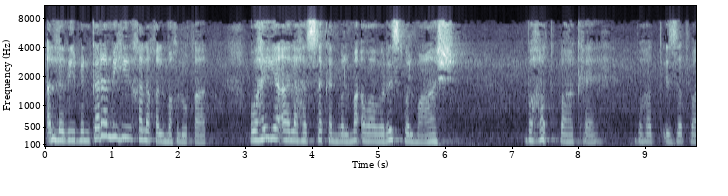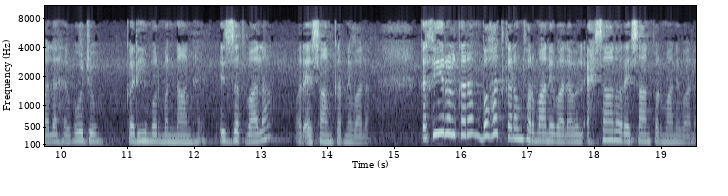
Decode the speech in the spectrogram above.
الذي من کرمه خلق المخلوقات وهيأ لها السكن والمأوى والرزق والمعاش۔ بہت پاک ہے، بہت عزت والا ہے وہ جو کریم اور منان ہے، عزت والا اور احسان کرنے والا۔ کثیر الکرم بہت کرم فرمانے والا، والاحسان اور احسان فرمانے والا۔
